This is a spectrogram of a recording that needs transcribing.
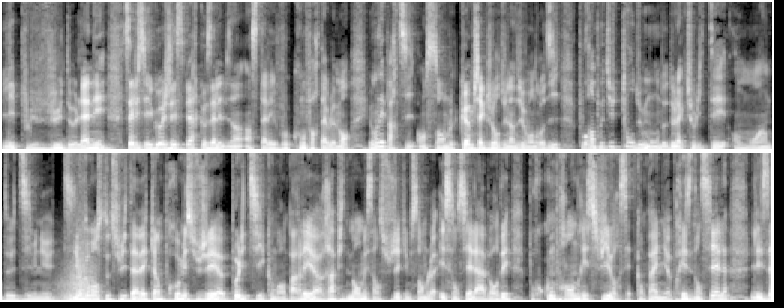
les plus vues de l'année. Salut c'est Hugo, j'espère que vous allez bien, installez-vous confortablement, et on est parti ensemble, comme chaque jour du lundi au vendredi, pour un petit tour du monde de l'actualité en moins de 10 minutes. Et on commence tout de suite avec un premier sujet euh, politique, on va en parler euh, rapidement, mais c'est un sujet qui me semble essentiel à aborder pour comprendre et suivre cette campagne présidentielle. Les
